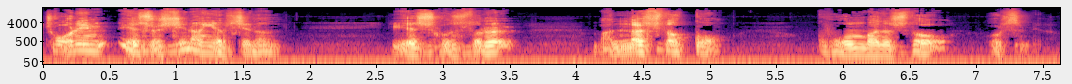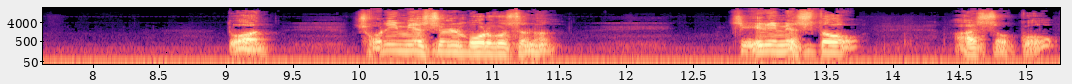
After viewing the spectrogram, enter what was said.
조림 예수 신앙이 없이는 예수 그리스도를 만날 수도 없고 구원받을 수도 없습니다. 또한 조림 예수를 모르고서는 재림 예수도 알 수 없고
